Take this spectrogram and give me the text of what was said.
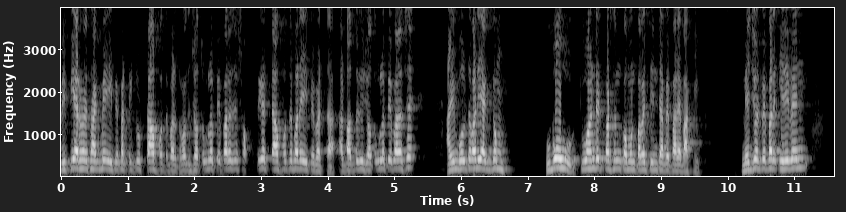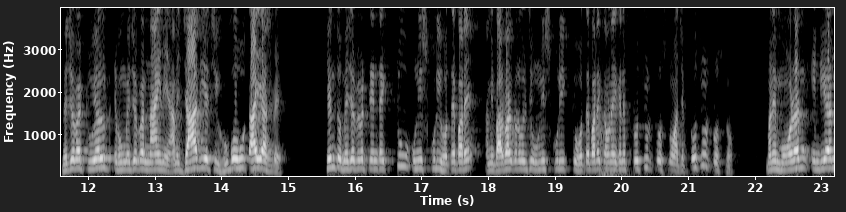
প্রিপেয়ার হয়ে থাকবে, এই পেপারটা একটু টাফ হতে পারে। তোমাদের যতগুলো পেপার আছে সব থেকে টাফ হতে পারে এই পেপারটা আর বাদ বাকি যতগুলো পেপার আছে, আমি বলতে পারি একদম হুবহু টু হান্ড্রেড পার্সেন্ট কমন পাবে তিনটা পেপারে বাকি। Major paper eleven major paper twelve এবং মেজর পেপার নাইনে আমি যা দিয়েছি, হুবহু তাই আসবে। কিন্তু মেজর পেপার টেনটা একটু উনিশ কুড়ি হতে পারে। আমি বারবার করে বলছি উনিশ কুড়ি একটু হতে পারে কারণ এখানে প্রচুর প্রশ্ন আছে, প্রচুর প্রশ্ন। মানে মডার্ন ইন্ডিয়ান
